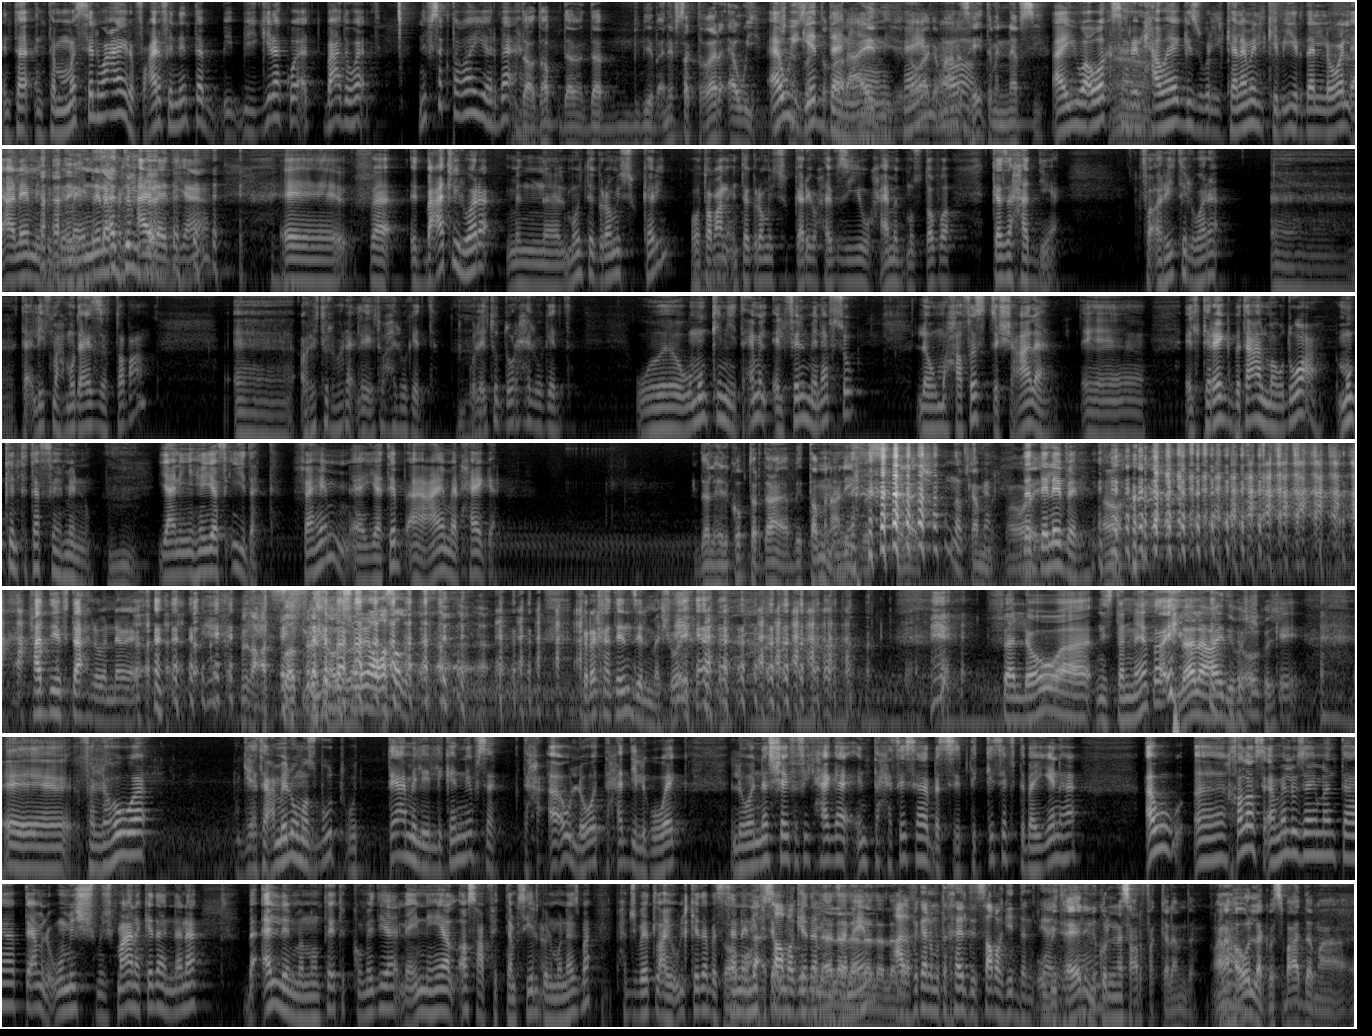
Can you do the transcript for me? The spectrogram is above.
أنت أنت ممثل وعارف وعارف إن أنت بيجي لك وقت بعد وقت نفسك تغير بقى ده ده ده, ده بيبقى نفسك تغير قوي قوي جدا تغير يعني، عادي هو يا؟ جماعة أنا آه. زهقت من نفسي أيوه وأكسر آه. الحواجز والكلام الكبير ده اللي هو الإعلامي بما إننا في. الحالة دي ها آه، فاتبعت لي الورق من المنتج رامي السكري. هو طبعا إنتاج رامي السكري وحفظي وحامد مصطفى كذا حد يعني. فقريت الورق آه، تأليف محمود عزت طبعا. آه، قريت الورق لقيته حلو جدا ولقيته الدور حلو جدا. وممكن يتعمل الفيلم نفسه. لو ما حافظتش على آه، ال track بتاع الموضوع ممكن تتفه منه. يعني هي في إيدك فاهم؟ يا تبقى عامل حاجة. ده الهليكوبتر ده بيطمن عليك بس بلاش. كمل. ده إيه؟ الدليفري. آه. حد يفتح له النبي من على الفراخ المشوية وصلت. فراخ هتنزل مشوية. فاللي هو نستناه طيب؟ لا لا عادي خش أوكي. آه، فاللي هو تعمله مظبوط وتعمل اللي كان نفسك تحققه اللي هو التحدي اللي جواك. اللي هو الناس شايفة فيك حاجة انت حاسسها بس بتتكسف تبينها أو آه خلاص اعمله زي ما انت بتعمله. ومش مش معنى كده ان أنا بقلل من منطقة الكوميديا لأن هي الاصعب في التمثيل بالمناسبة. محدش بيطلع يقول كده بس طبعا. أنا نفسي صعبة أقول كده جدا. من لا لا لا زمان لا لا, على لا. فكرة أنا متخيل دي صعبة جدا يعني. وبيتهيألي إن كل الناس عارفة الكلام ده. أنا آه. هقول لك بس بعد ما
